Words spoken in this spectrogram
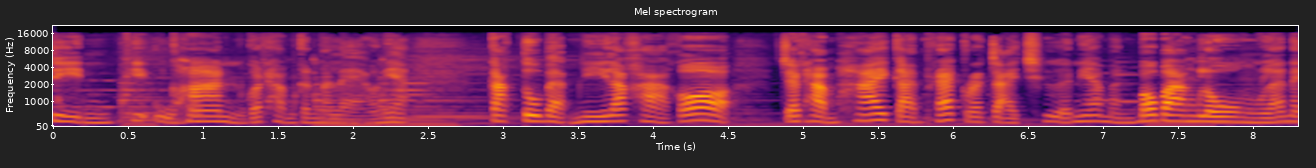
จีนที่อู่ฮั่นก็ทำกันมาแล้วเนี่ยกักตัวแบบนี้ละค่ะก็จะทำให้การแพร่กระจายเชื้อเนี่ยมันเบาบางลงและใน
